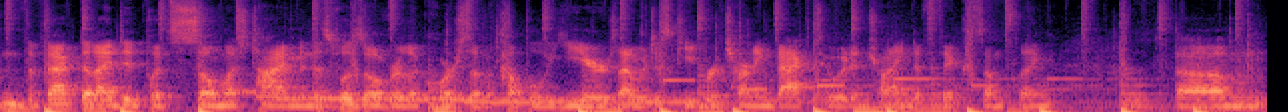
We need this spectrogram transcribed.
the fact that I did put so much time, and this was over the course of a couple of years, I would just keep returning back to it and trying to fix something. Um,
